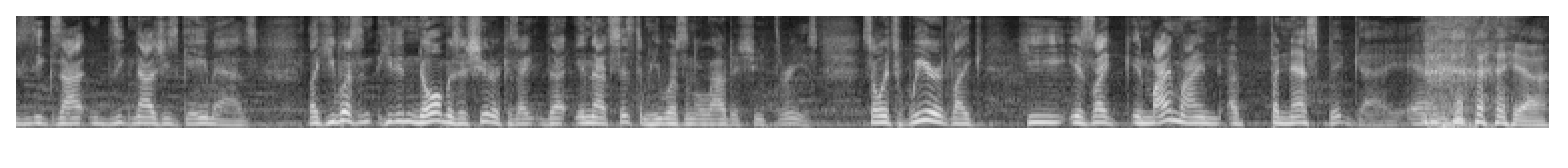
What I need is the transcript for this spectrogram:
Zeke Zeke game as. Like he wasn't, he didn't know him as a shooter because that in that system he wasn't allowed to shoot threes. So it's weird. Like he is like in my mind a finesse big guy, and yeah.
